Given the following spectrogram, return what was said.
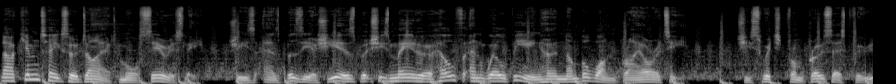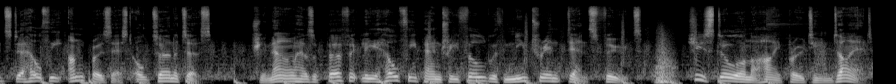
Now, Kim takes her diet more seriously. She's as busy as she is, but she's made her health and well-being her number one priority. She switched from processed foods to healthy, unprocessed alternatives. She now has a perfectly healthy pantry filled with nutrient-dense foods. She's still on a high-protein diet.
